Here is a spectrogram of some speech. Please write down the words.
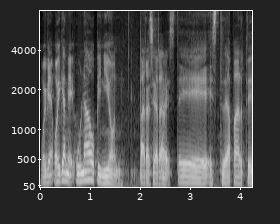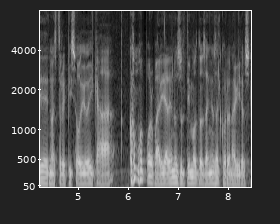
Muy bien, óigame, una opinión para cerrar este, esta parte de nuestro episodio dedicada, como por variar en los últimos dos años al coronavirus.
